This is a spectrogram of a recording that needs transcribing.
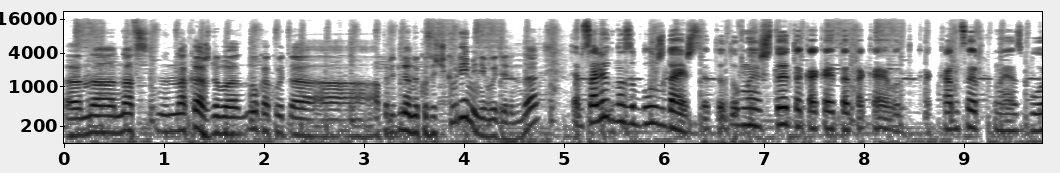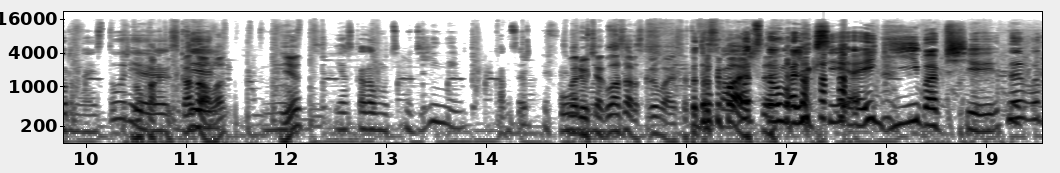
э, на, на, на каждого, ну, какой-то а, определенный кусочек времени выделен, да? Ты абсолютно заблуждаешься. Ты думаешь, что это какая-то такая вот как концертная сборная история. Ну, как ты сказала. Нет, я сказала мультимедийный концерт Смотри, у тебя глаза раскрываются, ты просыпаешься. Алексея Айги вообще. Это вот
